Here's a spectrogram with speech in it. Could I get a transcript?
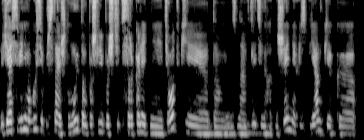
я себе не могу себе представить, что мы там пошли почти 40-летние тетки, там, не знаю, в длительных отношениях, лесбиянки, к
